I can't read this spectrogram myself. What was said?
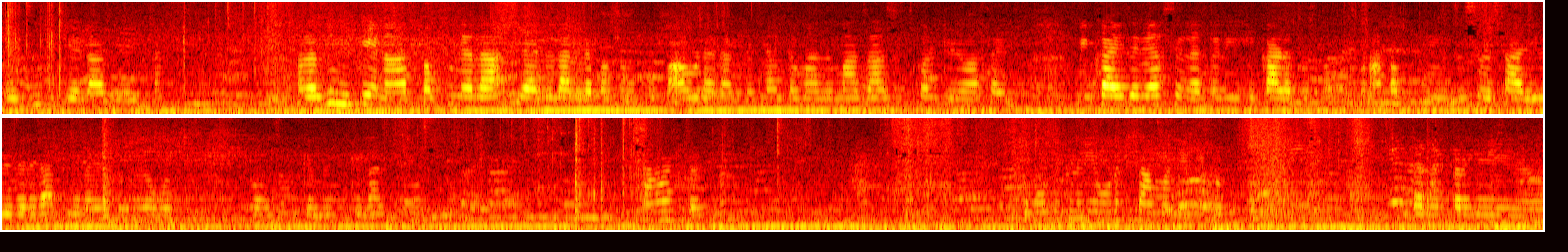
ते झुमके लागले मला झुमके ना आता पुण्याला यायला लागल्यापासून खूप आवडायला लागले नाही तर माझं माझं असंच कंटिन्यू असायचं. मी काय जरी असेल ना तरी हे काढतच नव्हते. पण आता जसं साडी वगैरे घातली नाही तर व्यवस्थित मग झुमके बिमके घातले छान वाटतात ना. तर माझ्याकडे एवढंच सामान आहे makeup. त्यानंतर हे अं,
